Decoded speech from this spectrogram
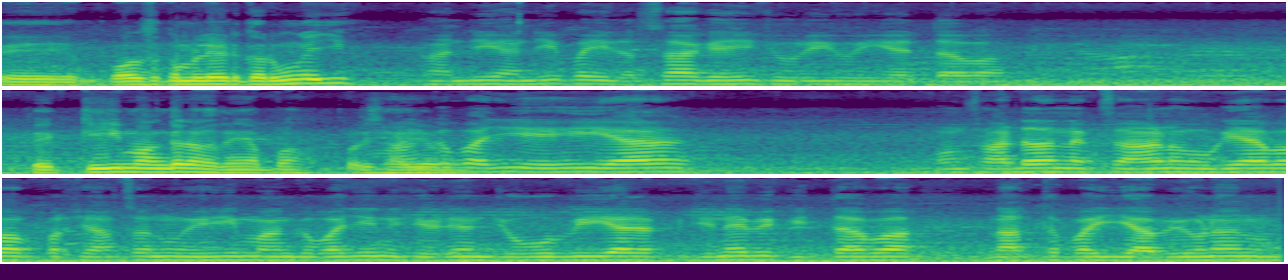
ਤੇ ਪੁਲਿਸ ਕੰਪਲੇਂਟ ਕਰੂਗੇ ਜੀ? ਹਾਂਜੀ ਹਾਂਜੀ ਭਾਜੀ ਦੱਸਾਂਗੇ ਜੀ ਚੋਰੀ ਹੋਈ ਐ ਏਦਾਂ ਵਾ। ਤੇ ਕੀ ਮੰਗ ਰੱਖਦੇ ਆਪਾਂ ਮੰਗ ਪ੍ਰਸ਼ਾਸਨ ਭਾਜੀ ਇਹੀ ਆ ਹੁਣ ਸਾਡਾ ਨੁਕਸਾਨ ਹੋ ਗਿਆ ਵਾ ਪ੍ਰਸ਼ਾਸਨ ਨੂੰ ਇਹੀ ਮੰਗ ਭਾਜੀ ਨਸ਼ੇੜੀਆਂ ਜੋ ਵੀ ਆ ਜਿਹਨੇ ਵੀ ਕੀਤਾ ਵਾ ਨੱਥ ਪਾਈ ਜਾਵੇ ਉਹਨਾਂ ਨੂੰ।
